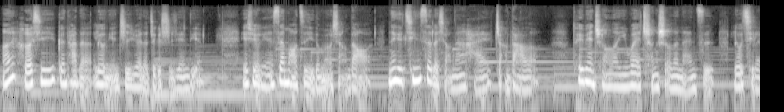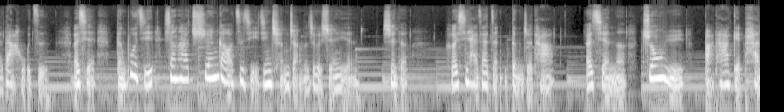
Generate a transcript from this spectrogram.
嗯，荷西跟他的六年之约的这个时间点。也许连三毛自己都没有想到，那个青涩的小男孩长大了，蜕变成了一位成熟的男子，留起了大胡子，而且等不及向他宣告自己已经成长的这个宣言。是的，荷西还在等等着他，而且呢，终于。把他给盼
